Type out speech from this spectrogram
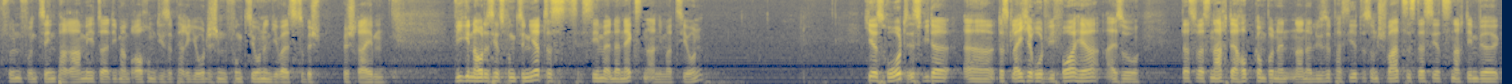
fünf und zehn Parameter, die man braucht, um diese periodischen Funktionen jeweils zu beschreiben. Wie genau das jetzt funktioniert, das sehen wir in der nächsten Animation. Hier ist Rot, ist wieder äh, das gleiche Rot wie vorher, also das, was nach der Hauptkomponentenanalyse passiert ist. Und Schwarz ist das jetzt, nachdem wir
